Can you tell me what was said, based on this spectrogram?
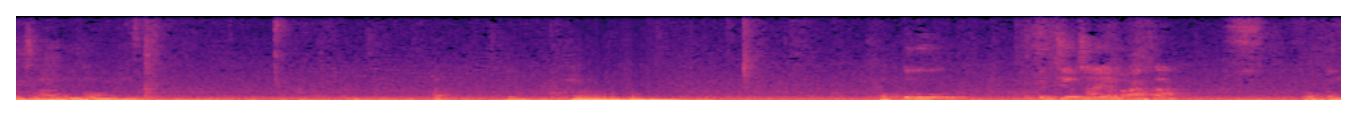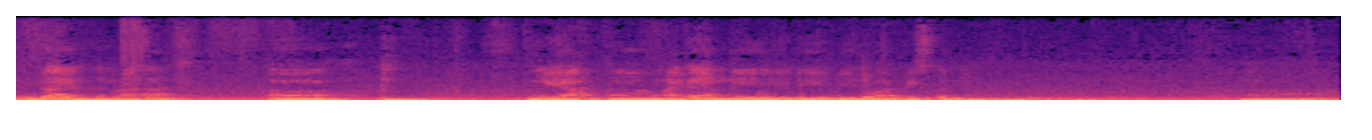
yang selalu menolong. Waktu kecil saya merasa waktu muda ya saya merasa uh, melihat uh, mereka yang di, di, di luar Kristen ya. Uh,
